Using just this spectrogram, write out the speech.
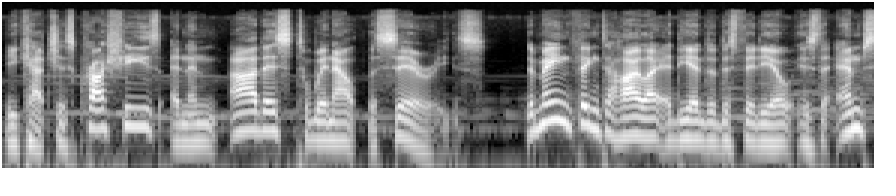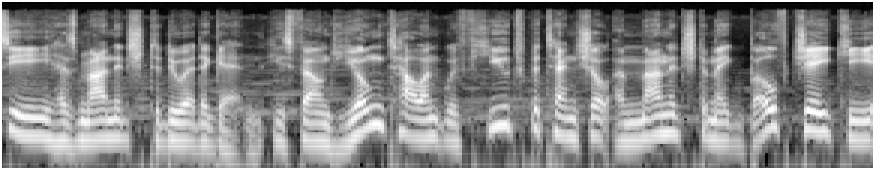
He catches Crashies and an artist to win out the series. The main thing to highlight at the end of this video is that MCE has managed to do it again. He's found young talent with huge potential and managed to make both Jakee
